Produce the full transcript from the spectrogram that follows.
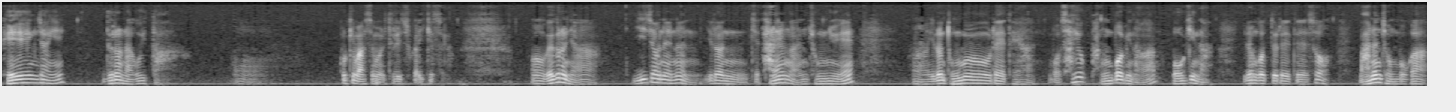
굉장히 늘어나고 있다. 어, 그렇게 말씀을 드릴 수가 있겠어요. 어, 왜 그러냐. 이전에는 이런 다양한 종류의 어, 이런 동물에 대한 뭐 사육 방법이나 먹이나 이런 것들에 대해서 많은 정보가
